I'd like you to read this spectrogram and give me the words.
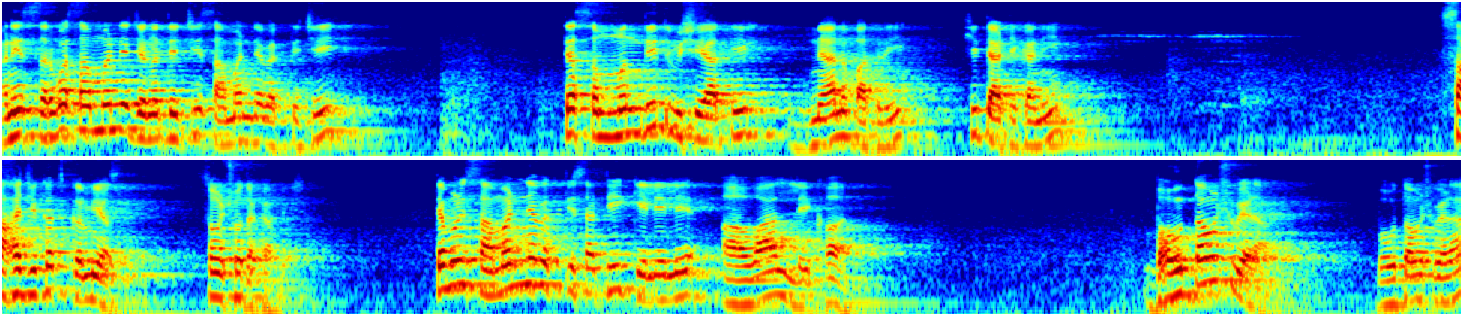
आणि सर्वसामान्य जनतेची सामान्य व्यक्तीची त्या संबंधित विषयातील ज्ञानपातळी ही त्या ठिकाणी साहजिकच कमी असते संशोधकापेक्षा. त्यामुळे सामान्य व्यक्तीसाठी केलेले अहवाल लेखन बहुतांश वेळा बहुतांश वेळा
